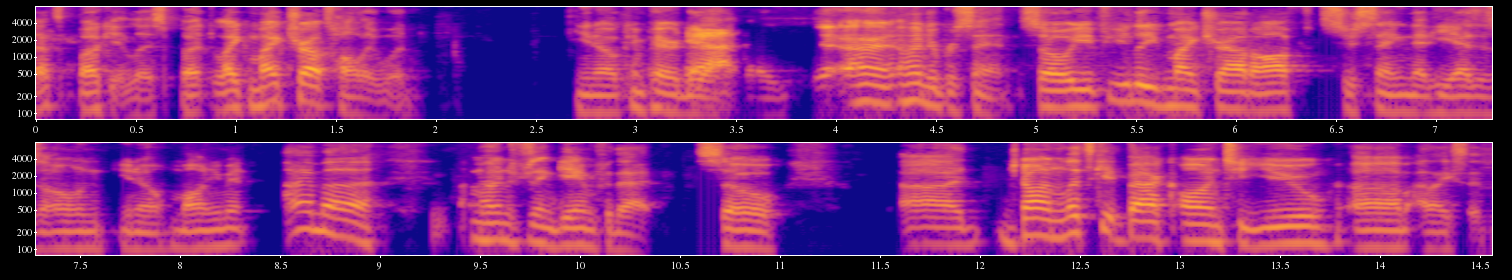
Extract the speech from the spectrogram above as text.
That's bucket list. But like Mike Trout's Hollywood. You know, compared to Yeah. that, hundred percent. So if you leave Mike Trout off, it's just saying that he has his own, you know, monument. I'm a, I'm hundred percent game for that. So, uh, John, let's get back on to you. Um, like I said,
